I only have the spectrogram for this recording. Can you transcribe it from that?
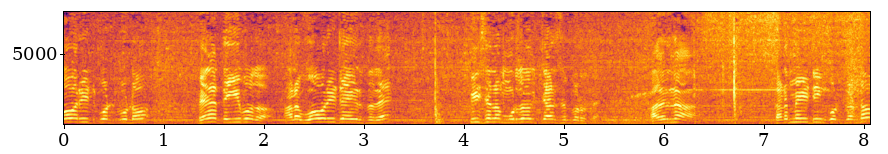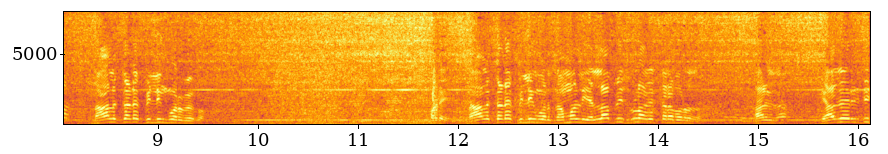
ಓವರ್ ಹೀಟ್ ಕೊಟ್ಬಿಟ್ಟು ಬೇಗ ತೆಗಿಬೋದು. ಆದರೆ ಓವರ್ ಹೀಟ್ ಆಗಿರ್ತದೆ. ಪೀಸ್ ಎಲ್ಲ ಮುರಿದೋಗಿ ಚಾನ್ಸಸ್ ಬರುತ್ತೆ. ಅದರಿಂದ ಕಡಿಮೆ ಹೀಟಿಂಗ್ ಕೊಟ್ಕೊಂಡು ನಾಲ್ಕು ಕಡೆ ಫಿಲ್ಲಿಂಗ್ ಬರಬೇಕು. ನೋಡಿ, ನಾಲ್ಕು ಕಡೆ ಫಿಲ್ಲಿಂಗ್ ಬರುತ್ತೆ. ನಮ್ಮಲ್ಲಿ ಎಲ್ಲ ಪೀಸ್ಗಳು ಅದೇ ಥರ ಬರೋದು. ಆದ್ದರಿಂದ ಯಾವುದೇ ರೀತಿ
